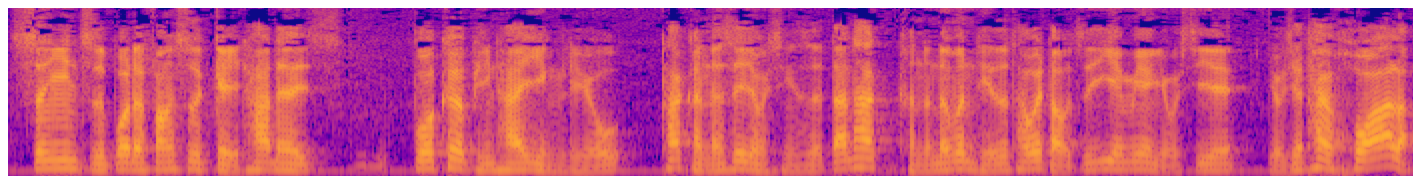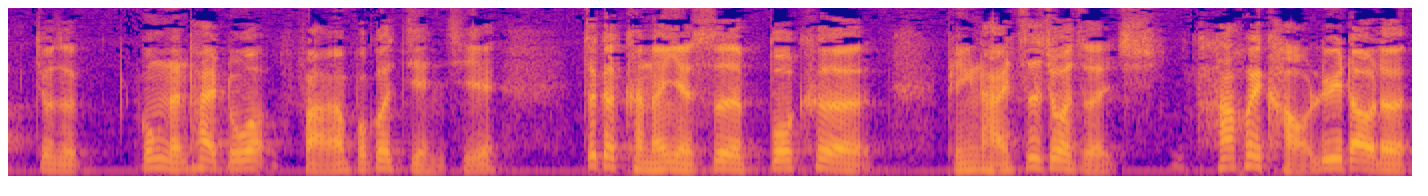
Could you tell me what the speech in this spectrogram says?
声音直播的方式给他的播客平台引流，它可能是一种形式，但它可能的问题是，它会导致页面有些有些太花了，就是功能太多，反而不够简洁。这个可能也是播客平台制作者他会考虑到的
